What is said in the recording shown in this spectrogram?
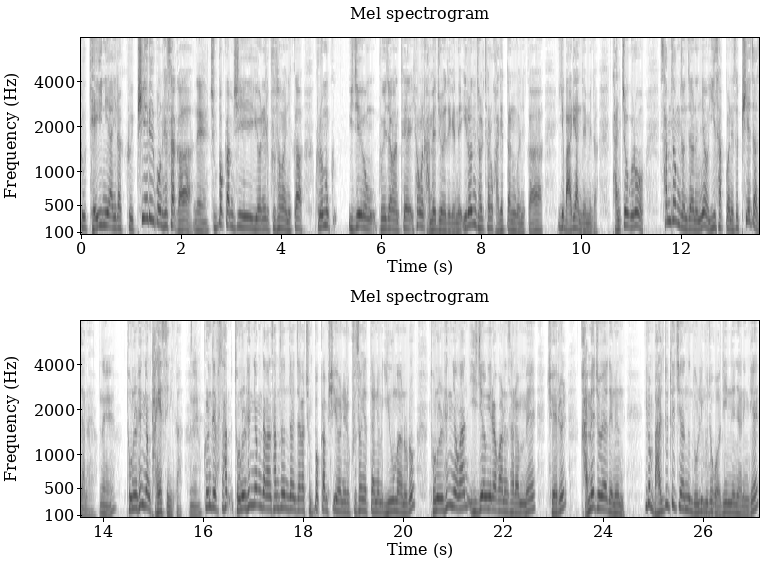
그 개인이 아니라 그 피해를 본 회사가 네. 준법감시위원회를 구성하니까 그러면 그 이재용 부회장한테 형을 감해줘야 되겠네. 이런 절차로 가겠다는 거니까 이게 말이 안 됩니다. 단적으로 삼성전자는요, 이 사건에서 피해자잖아요. 네. 돈을 횡령 당했으니까. 네. 그런데 돈을 횡령당한 삼성전자가 준법감시위원회를 구성했다는 이유만으로 돈을 횡령한 이재용이라고 하는 사람의 죄를 감해줘야 되는 이런 말도 되지 않는 논리 구조가 음. 어디 있느냐는 게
